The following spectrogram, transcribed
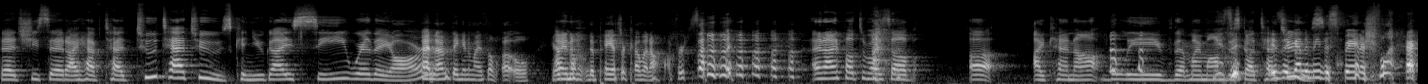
That she said, I have tat- two tattoos. Can you guys see where they are? And I'm thinking to myself, uh oh, I know. the pants are coming off or something. And I thought to myself, uh, I cannot believe that my mom just got tattoos. Is it going to be the Spanish flag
